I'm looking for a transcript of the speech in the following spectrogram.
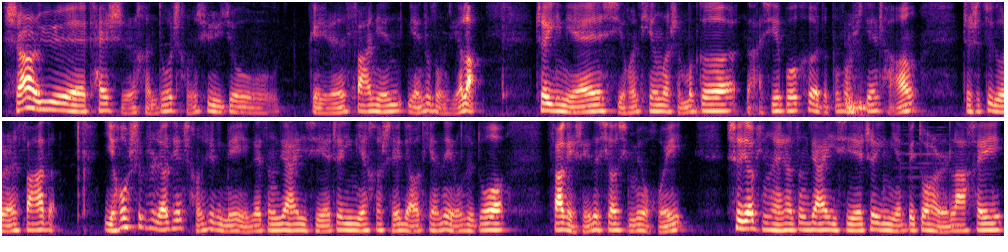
十二月开始，很多程序就给人发年年度总结了。这一年喜欢听了什么歌？哪些播客的播放时间长？这是最多人发的，以后是不是聊天程序里面也应该增加一些这一年和谁聊天内容最多，发给谁的消息没有回？社交平台上增加一些这一年被多少人拉黑，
